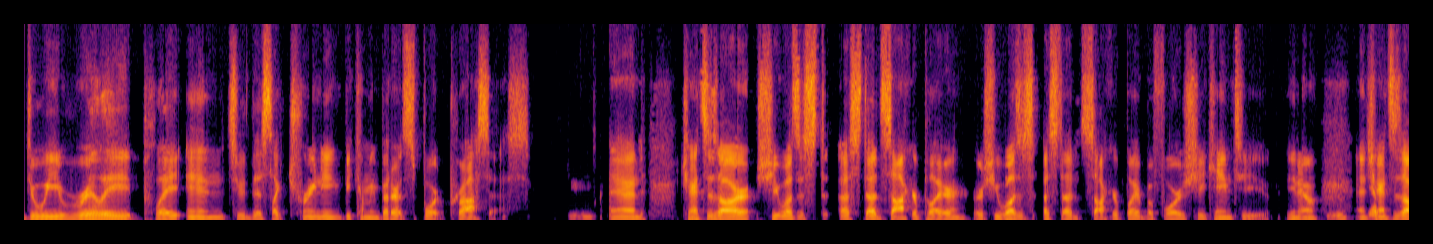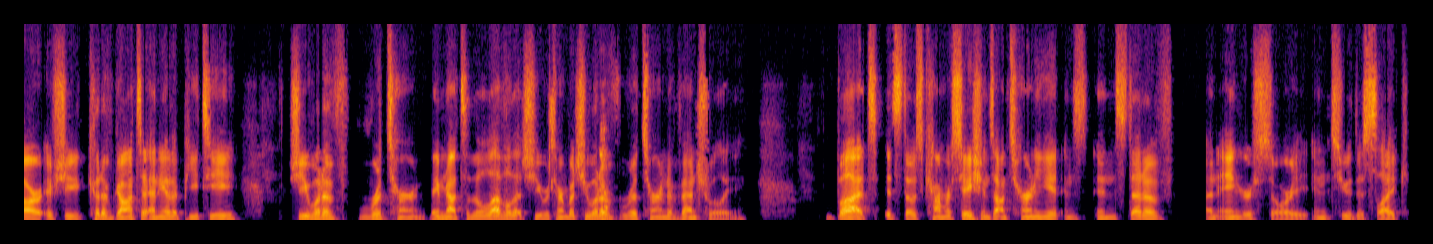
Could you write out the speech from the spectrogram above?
do we really play into this like training becoming better at sport process mm-hmm. and chances are she was a, st- a, stud soccer player or she was a stud soccer player before she came to you you know mm-hmm. and yep. chances are if she could have gone to any other pt she would have returned maybe not to the level that she returned but she would have returned eventually but it's those conversations on turning it in, instead of an anger story into this like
